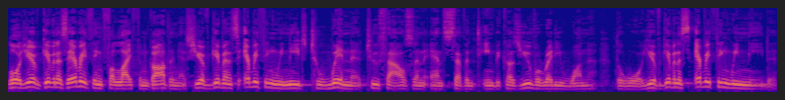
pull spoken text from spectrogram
Lord, you have given us everything for life and godliness. You have given us everything we need to win 2017 because you've already won the war. You have given us everything we need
